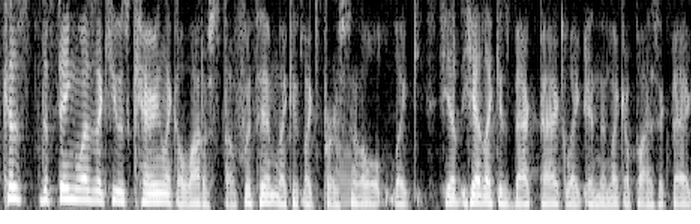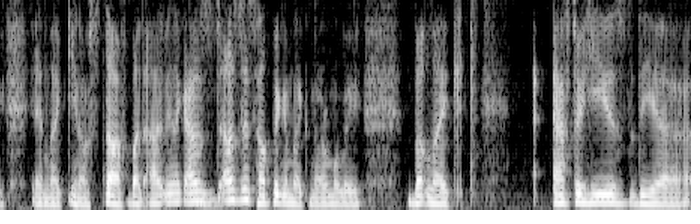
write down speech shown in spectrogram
because the thing was like he was carrying like a lot of stuff with him like his like personal Oh. like he had he had like his backpack like and then like a plastic bag and like you know stuff but i mean like i was i was just helping him like normally but like after he used the uh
